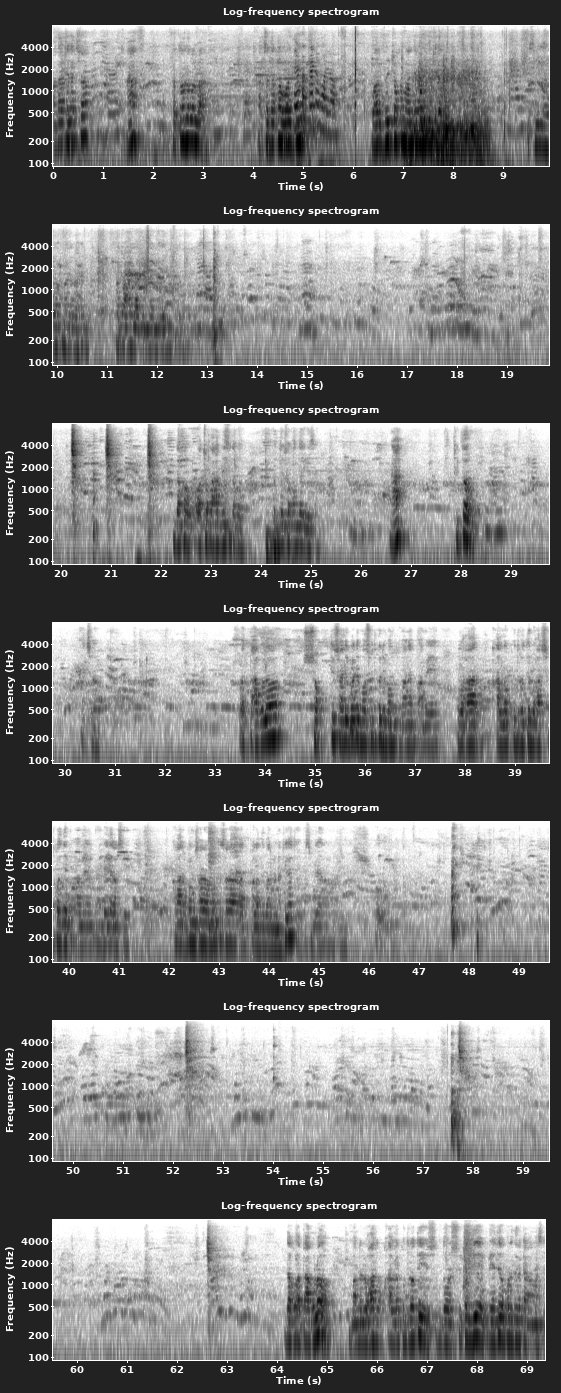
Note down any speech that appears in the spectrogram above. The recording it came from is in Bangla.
কথা আছে দেখছো হ্যাঁ সত্য কথা বলবা আচ্ছা দেখো ওর ওর দুই চোখ অন্ধ করে দিচ্ছি দেখো বিসমিল্লাহির রহমানির রহিম আল্লাহ দেখো ও চোখে হাত দিয়েছে দেখো ওর দুই চোখ অন্ধ হয়ে গেছে হ্যাঁ ঠিক তো আচ্ছা। শক্তিশালী করে মজবুত করে মানে আমি লোহার আলো কুদরতে লোহার শিকল দিয়ে আমি বেঁধে রাখছি। আমার হুকুম ছাড়া, অনুমতি ছাড়া পালাতে পারবে না, ঠিক আছে? বিসমিল্লাহির দেখো পাগুলো মানে লোহার আল্লাহর কুদরতে দৌড় শিকল দিয়ে বেঁধে উপরের দিকে টাঙানো আছে।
